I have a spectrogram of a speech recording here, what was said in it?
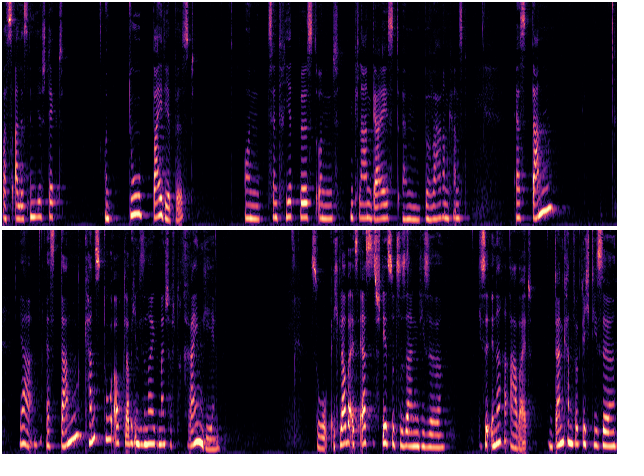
was alles in dir steckt und du bei dir bist und zentriert bist und einen klaren Geist ähm, bewahren kannst, erst dann, ja, erst dann kannst du auch, glaube ich, in diese neue Gemeinschaft reingehen. So, ich glaube, als erstes steht sozusagen diese, diese innere Arbeit. Und dann kann wirklich diese,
